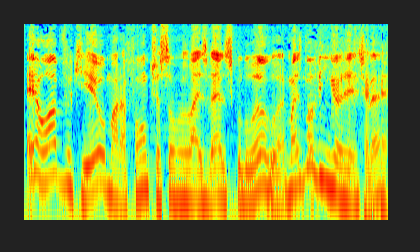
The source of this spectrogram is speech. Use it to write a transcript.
É óbvio que eu, Marafon, que já somos mais velhos que o Luan, é mais novinho que a gente, né?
